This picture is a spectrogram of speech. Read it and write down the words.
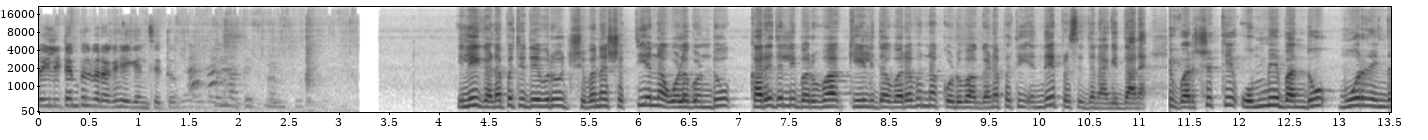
ಸೊ ಇಲ್ಲಿ ಟೆಂಪಲ್ ಬರುವಾಗ ಹೇಗೆ ಅನಿಸಿತು ತುಂಬಾ ಖುಷಿ ಆಯ್ತು ಇಲ್ಲಿ ಗಣಪತಿ ದೇವರು ಶಿವನ ಶಕ್ತಿಯನ್ನ ಒಳಗೊಂಡು ಕರೆದಲ್ಲಿ ಬರುವ ಕೇಳಿದ ವರವನ್ನ ಕೊಡುವ ಗಣಪತಿ ಎಂದೇ ಪ್ರಸಿದ್ಧನಾಗಿದ್ದಾನೆ. ವರ್ಷಕ್ಕೆ ಒಮ್ಮೆ ಬಂದು ಮೂರರಿಂದ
